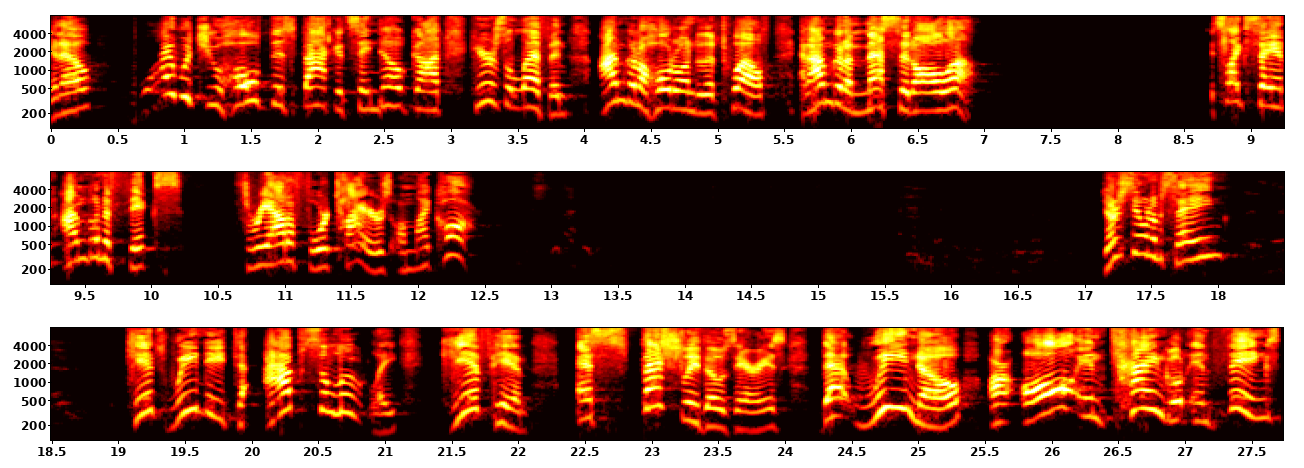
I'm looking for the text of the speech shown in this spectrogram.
You know, why would you hold this back and say, No, God, here's 11. I'm going to hold on to the 12th and I'm going to mess it all up? It's like saying, I'm going to fix three out of four tires on my car. Do you understand what I'm saying? Kids, we need to absolutely give him especially those areas that we know are all entangled in things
